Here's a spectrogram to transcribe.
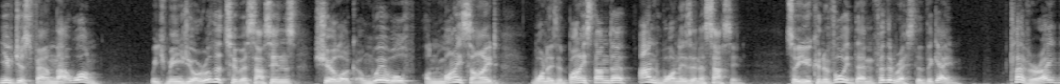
you've just found that one which means your other two assassins, Sherlock and Werewolf, on my side, one is a bystander and one is an assassin, so you can avoid them for the rest of the game. Clever, eh?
